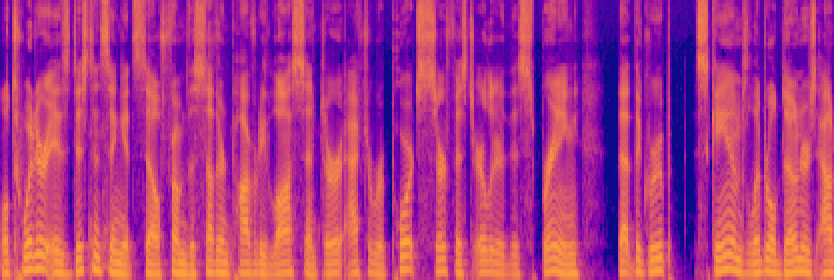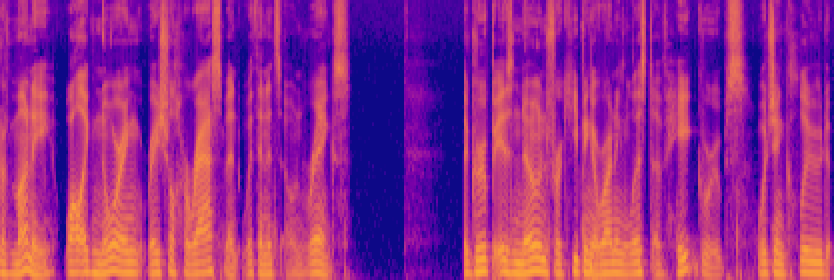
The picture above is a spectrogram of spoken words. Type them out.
Well, Twitter is distancing itself from the Southern Poverty Law Center after reports surfaced earlier this spring that the group scams liberal donors out of money while ignoring racial harassment within its own ranks. The group is known for keeping a running list of hate groups, which include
